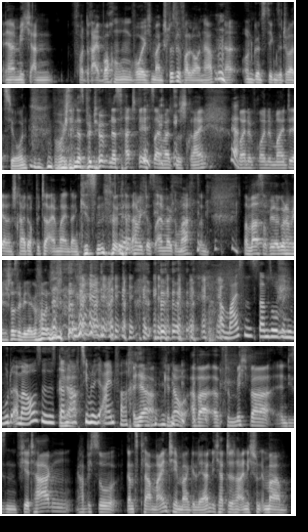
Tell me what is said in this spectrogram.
erinnere mich an vor drei Wochen, wo ich meinen Schlüssel verloren habe, in einer ungünstigen Situation, wo ich dann das Bedürfnis hatte, jetzt einmal zu schreien. Meine Freundin meinte, ja, dann schrei doch bitte einmal in dein Kissen. Und dann habe ich das einmal gemacht und dann war es auch wieder gut, habe ich den Schlüssel wieder gefunden. Aber meistens ist es dann so, wenn die Wut einmal raus ist, ist es danach Ja. ziemlich einfach. Ja, genau. Aber äh, für mich war in diesen vier Tagen, habe ich so ganz klar mein Thema gelernt. Ich hatte eigentlich schon immer,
